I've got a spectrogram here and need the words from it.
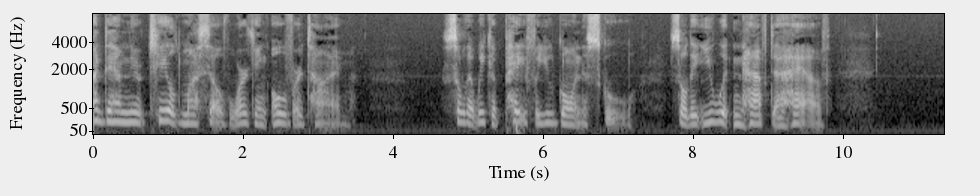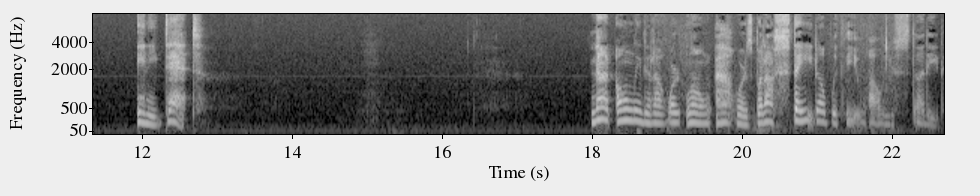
I damn near killed myself working overtime so that we could pay for you going to school, so that you wouldn't have to have any debt. Not only did I work long hours, but I stayed up with you while you studied,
